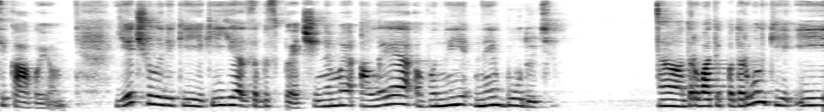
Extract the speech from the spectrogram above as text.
цікавою. Є чоловіки, які є забезпеченими, але вони не будуть дарувати подарунки і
